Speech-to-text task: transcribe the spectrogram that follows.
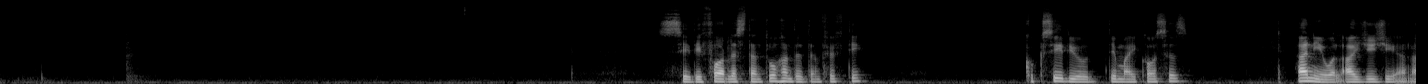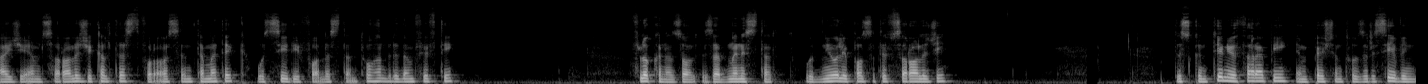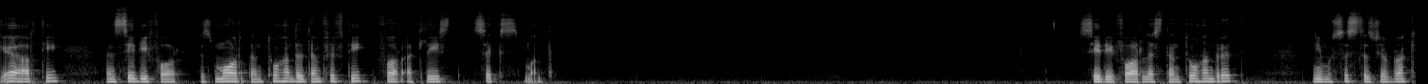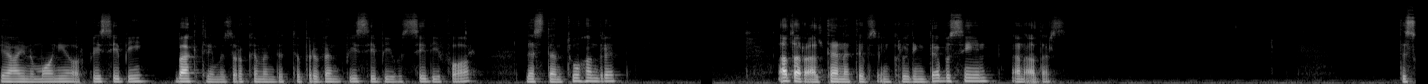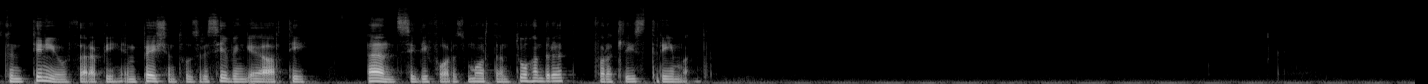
CD4 less than 250, coccidioidomycosis, annual IgG and IgM serological test for asymptomatic with CD4 less than 250. Fluconazole is administered with newly positive serology. Discontinue therapy in patient who is receiving ART and CD4 is more than 250 for at least 6 months. CD4 less than 200, pneumocystis jirovecii pneumonia or PCP. Bactrim is recommended to prevent PCP with CD4 less than 200. Other alternatives including Debocin and others. Discontinue therapy in patient who is receiving ART and CD4 is more than 200 for at least 3 months.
